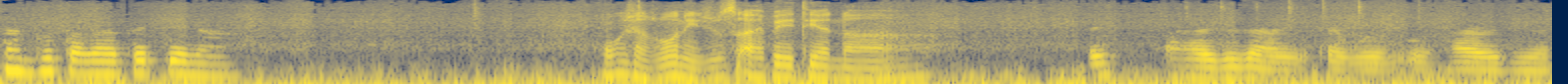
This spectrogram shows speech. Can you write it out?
但不躲还被电啊！我想说你就是爱被电呐。哎，还有一只在哪里？哎，我我还有一只。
